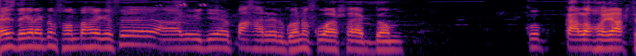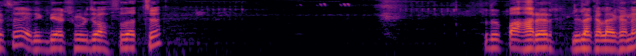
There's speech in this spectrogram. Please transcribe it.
গাইজ দেখেন একদম সন্ধ্যা হয়ে গেছে, আর ওই যে পাহাড়ের ঘন কুয়াশা একদম খুব কালো হয়ে আসতেছে, এদিক দিয়ে সূর্য অস্ত যাচ্ছে। শুধু পাহাড়ের লীলা খেলা এখানে।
